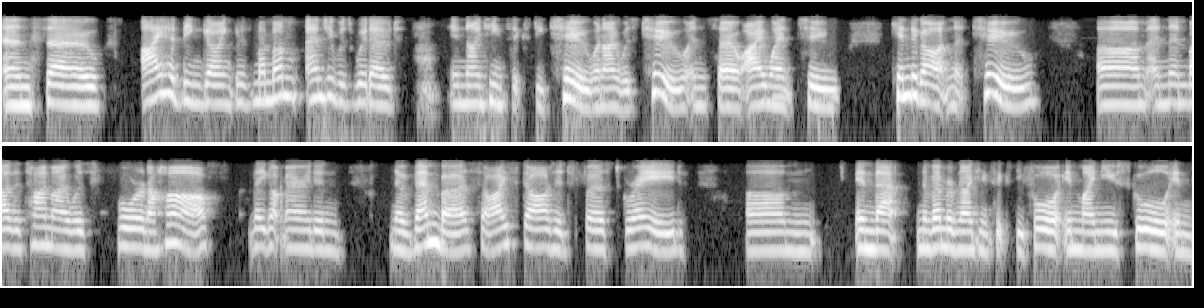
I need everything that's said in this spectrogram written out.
And so I had been going because my mum Angie was widowed in 1962 when I was two, and so I mm-hmm. went to kindergarten at two, um, and then by the time I was four and a half, they got married in November, so I started first grade um, in that November of 1964 in my new school in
